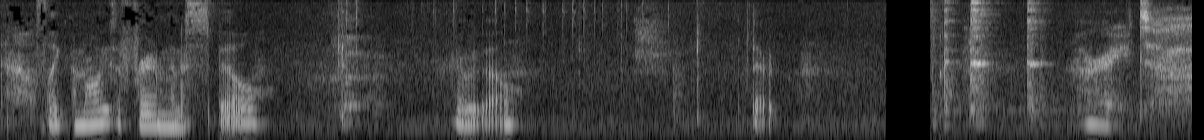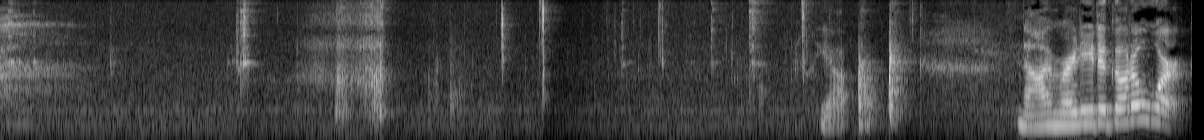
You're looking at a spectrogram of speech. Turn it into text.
And I was like, I'm always afraid I'm going to spill. Here we go. There. All right. Yeah. Now I'm ready to go to work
